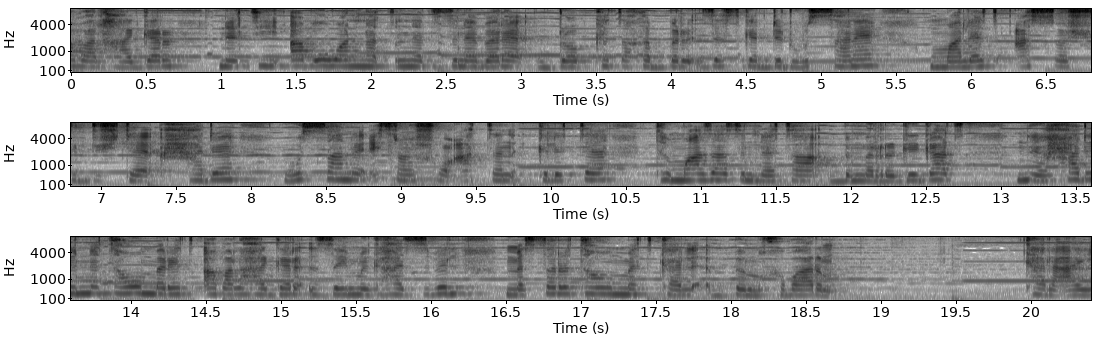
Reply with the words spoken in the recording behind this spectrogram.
ኣባል ሃገር ነቲ ኣብ እዋን ናጽነት ዝነበረ ዶብ ከተኸብር ዘስገድድ ውሳነ ማለት 16 ሓደ ውሳነ 27 ክልተ ተመዛዝነታ ብምርግጋጽ ንሓድነታዊ መሬት ኣባል ሃገር ዘይምግሃዝ ዝብል መሰረታዊ መትከል ብምኽባር ካልኣይ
